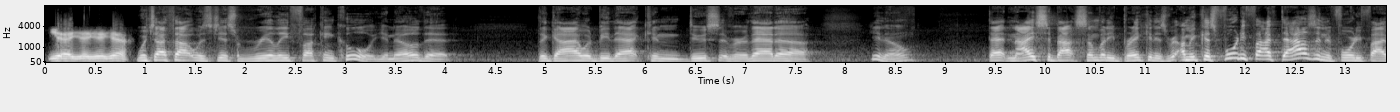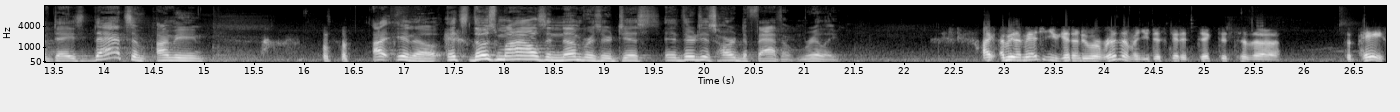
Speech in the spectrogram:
Yeah, yeah, yeah, yeah. Which I thought was just really fucking cool, you know, that the guy would be that conducive or that, uh, you know, that nice about somebody breaking his. re- I mean, because 45,000 in 45 days, that's a, I mean, I, you know, it's those miles and numbers are just, they're just hard to fathom, really. I, I mean, imagine you get into a rhythm and you just get addicted to the the pace.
